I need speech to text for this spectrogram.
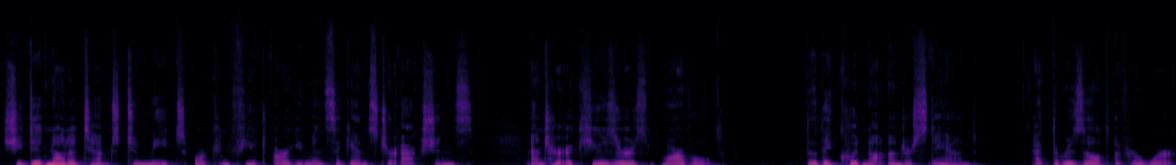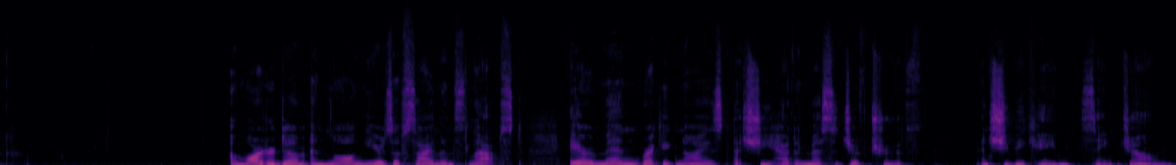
She did not attempt to meet or confute arguments against her actions, and her accusers marveled, though they could not understand, at the result of her work. A martyrdom and long years of silence lapsed ere men recognized that she had a message of truth, and she became Saint Joan.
